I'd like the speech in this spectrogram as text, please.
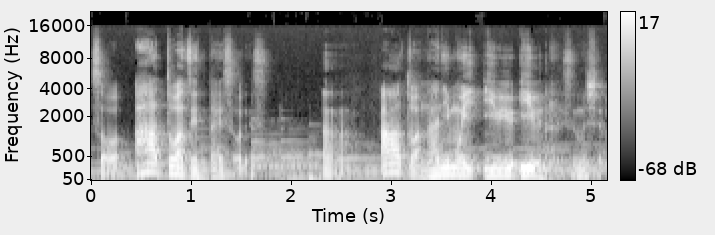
そう。アートは絶対そうです、うん、アートは何も言うなですむしろ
